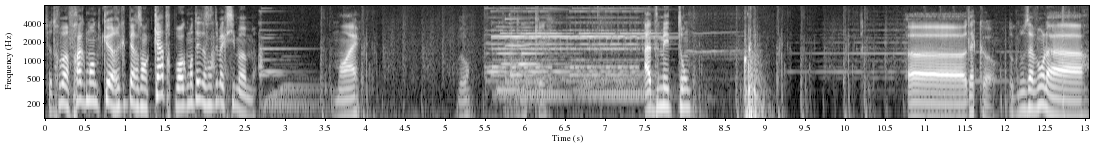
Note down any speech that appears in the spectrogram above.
Tu as trouvé un fragment de cœur, récupère-en 4 pour augmenter ta santé maximum. Ouais. Bon. Ok. Admettons. Euh. D'accord. Donc nous avons la.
